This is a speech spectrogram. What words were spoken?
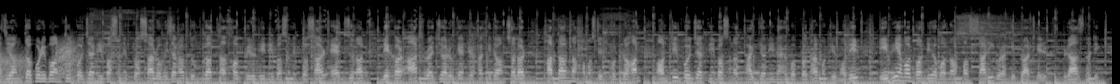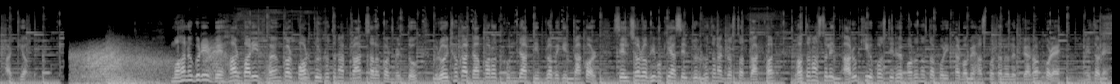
আজি অন্ত পৰিব অন্তিম পৰ্যায়ৰ নিৰ্বাচনী প্ৰচাৰ অভিযানত তুংগত শাসক বিৰোধী নিৰ্বাচনী প্ৰচাৰ এক জুনত দেশৰ আঠ ৰাজ্য আৰু কেন্দ্ৰীয় শাসিত অঞ্চলৰ সাতাৱন্ন সমষ্টিত ভোটগ্ৰহণ অন্তিম পৰ্যায়ত নিৰ্বাচনত ভাগ্য নিৰ্ণয় হ'ব প্ৰধানমন্ত্ৰী মোদীৰ ই ভি এমত বন্দী হ'ব নশ চাৰিগৰাকী প্ৰাৰ্থীৰ ৰাজনৈতিক ভাগ্য। মহানগৰীৰ বেহাৰবাৰীত ভয়ংকৰ পথ দুৰ্ঘটনাত ট্ৰাক চালকৰ মৃত্যু ৰৈ থকা ডাম্পাৰত খুন্দা তীব্ৰবেগী ট্ৰাকৰ। শিলচৰ অভিমুখী আছিল দুৰ্ঘটনাগ্ৰস্ত ট্ৰাকখন। ঘটনাস্থলীত আৰক্ষী উপস্থিত হৈ মৰণোত্তৰ পৰীক্ষাৰ বাবে হাস্পতাললৈ প্ৰেৰণ কৰে মৃতদেহ।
